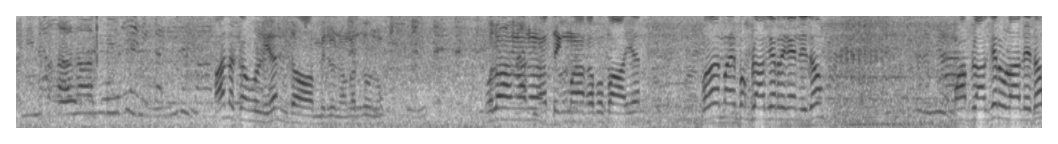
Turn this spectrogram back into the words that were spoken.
Kanina pa sana kami dito. Ah, nagkahulihan. Dami doon. Hanggang doon. Wala nga ano ating mga kababayan. Wala mga ibang vlogger ngayon dito? Mga vlogger wala dito?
